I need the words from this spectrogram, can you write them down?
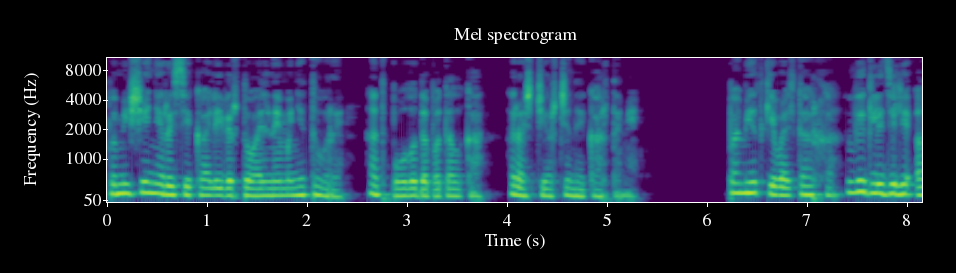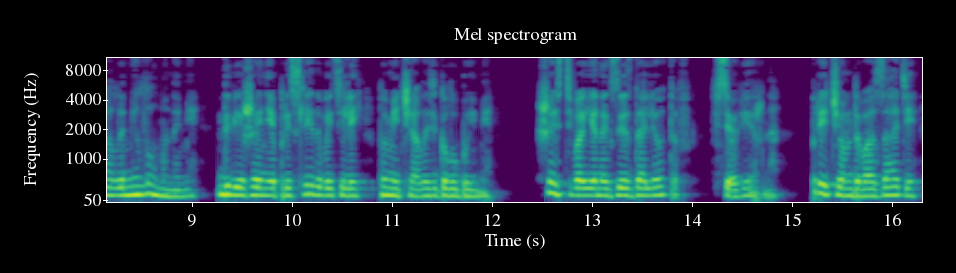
Помещение рассекали виртуальные мониторы от пола до потолка, расчерченные картами. Пометки Вольтарха выглядели алыми ломанами, движение преследователей помечалось голубыми. Шесть военных звездолетов, все верно. Причем два сзади,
